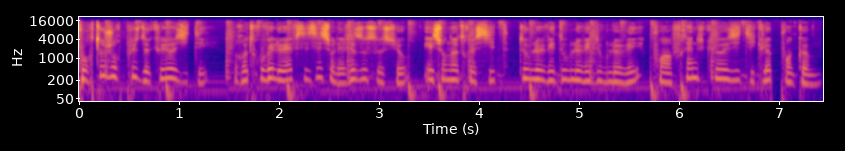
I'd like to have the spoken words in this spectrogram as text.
Pour toujours plus de curiosité, retrouvez le FCC sur les réseaux sociaux et sur notre site www.frenchcuriosityclub.com.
